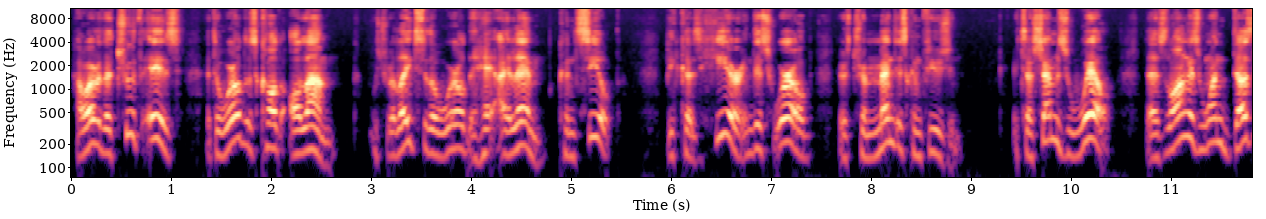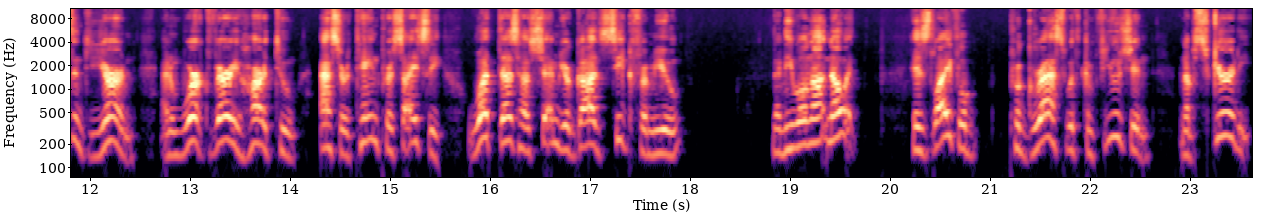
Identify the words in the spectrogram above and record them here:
However, the truth is that the world is called Olam, which relates to the world He'alem, concealed, because here in this world there's tremendous confusion. It's Hashem's will that as long as one doesn't yearn and work very hard to ascertain precisely what does Hashem your God seek from you, then he will not know it. His life will progress with confusion and obscurity,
